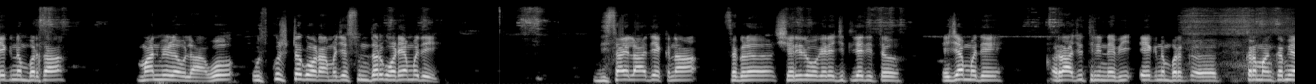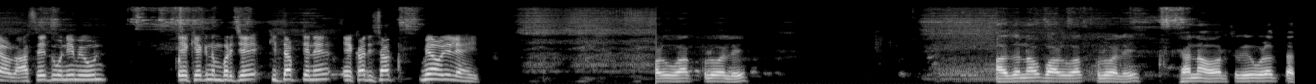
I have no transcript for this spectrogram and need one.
एक नंबरचा मान मिळवला व उत्कृष्ट घोडा म्हणजे सुंदर घोड्यामध्ये दिसायला देखना सगळं शरीर वगैरे जिथल्या तिथं याच्यामध्ये राजू थ्रीने बी एक नंबर क्रमांक मिळवला. असे दोन्ही मिळून एक एक नंबरचे किताब त्याने एका दिवसात मिळवलेले आहेत. बाळू वाघ फुलवाले. माझं नाव बाळू वाघ फुलवाले. ह्या नावावर सगळे ओळखतात.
